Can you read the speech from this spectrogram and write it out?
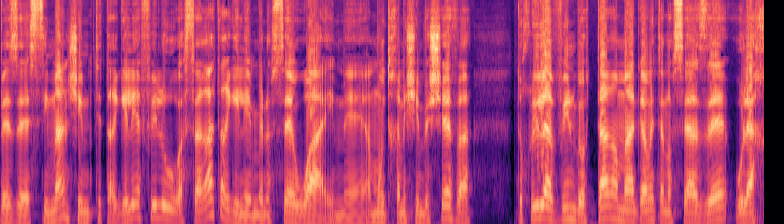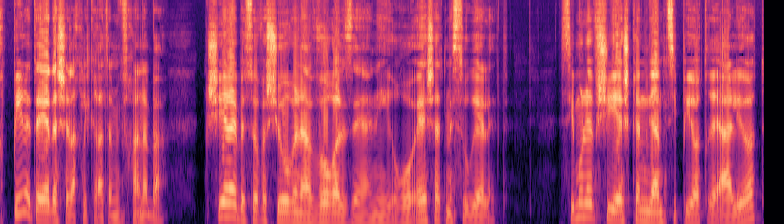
וזה סימן שאם תתרגלי אפילו עשרה תרגילים בנושא Y מעמוד 57, תוכלי להבין באותה רמה גם את הנושא הזה, ולהכפיל את הידע שלך לקראת המבחן הבא. כשהיא אליי בסוף השיעור ונעבור על זה, אני רואה שאת מסוגלת. שימו לב שיש כאן גם ציפיות ריאליות,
